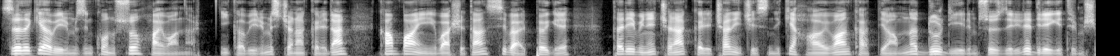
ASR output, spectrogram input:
Sıradaki haberimizin konusu hayvanlar. İlk haberimiz Çanakkale'den kampanyayı başlatan Sibel Pöge, talebini Çanakkale Çan ilçesindeki hayvan katliamına dur diyelim sözleriyle dile getirmiş.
